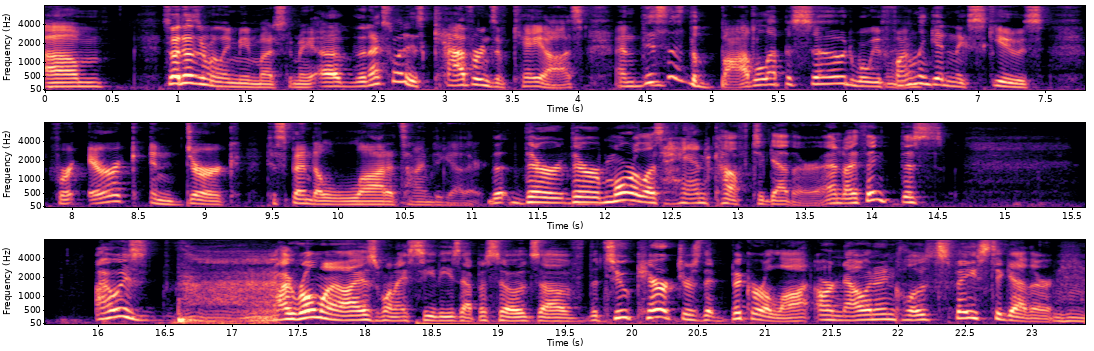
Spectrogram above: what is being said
Um, so it doesn't really mean much to me. Uh, the next one is Caverns of Chaos, and this is the bottle episode where we finally get an excuse for Eric and Dirk to spend a lot of time together. They're they're more or less handcuffed together, and I think this. I always I roll my eyes when I see these episodes of the two characters that bicker a lot are now in an enclosed space together. Mm-hmm.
